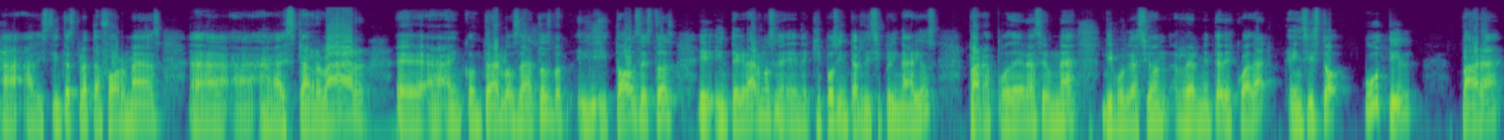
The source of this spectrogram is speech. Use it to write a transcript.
a, distintas plataformas, a, escarbar, eh, a, encontrar los datos y, todos estos, eh, integrarnos en, equipos interdisciplinarios para poder hacer una divulgación realmente adecuada e insisto, útil para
